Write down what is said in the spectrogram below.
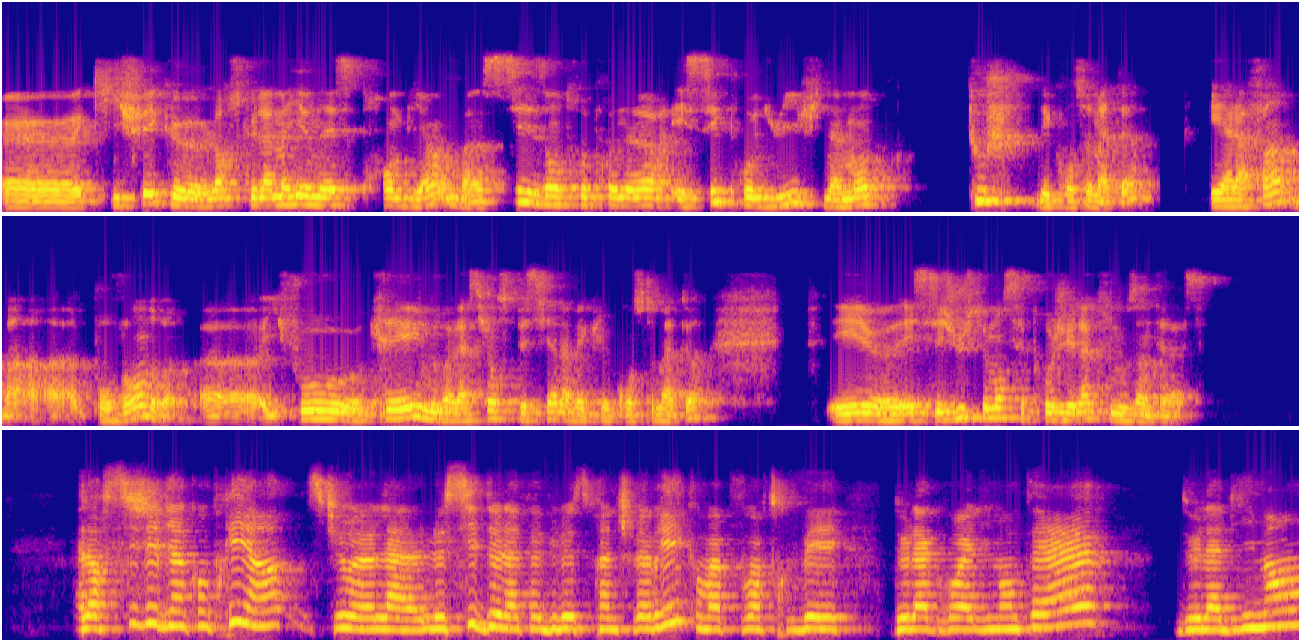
euh, qui fait que lorsque la mayonnaise prend bien, ben, ces entrepreneurs et ces produits finalement touchent les consommateurs. Et à la fin, ben, pour vendre, euh, il faut créer une relation spéciale avec le consommateur. Et, euh, et c'est justement ces projets-là qui nous intéressent. Alors, si j'ai bien compris, hein, sur euh, le site de la fabuleuse French Fabric, on va pouvoir trouver de l'agroalimentaire, de l'habillement.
